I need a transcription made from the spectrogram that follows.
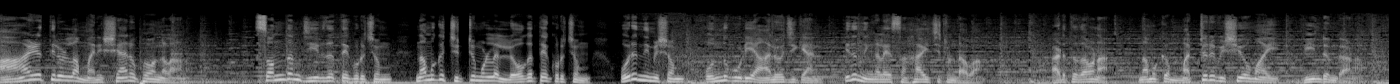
ആഴത്തിലുള്ള മനുഷ്യാനുഭവങ്ങളാണ്. സ്വന്തം ജീവിതത്തെക്കുറിച്ചും നമുക്ക് ചുറ്റുമുള്ള ലോകത്തെക്കുറിച്ചും ഒരു നിമിഷം ഒന്നുകൂടി ആലോചിക്കാൻ ഇത് നിങ്ങളെ സഹായിച്ചിട്ടുണ്ടാവാം. അടുത്ത തവണ നമുക്ക് മറ്റൊരു വിഷയവുമായി വീണ്ടും കാണാം.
